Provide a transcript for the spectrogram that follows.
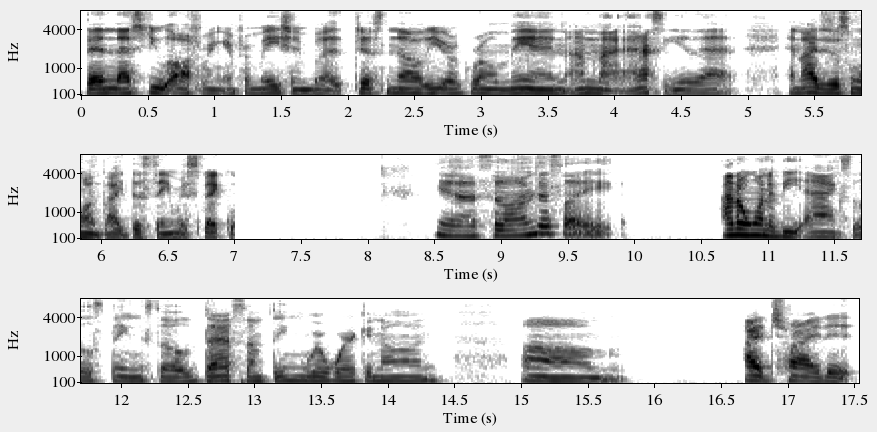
then that's you offering information. But just know you're a grown man. I'm not asking you that. And I just want like the same respect. Yeah, so I'm just like, I don't want to be asked those things. So that's something we're working on. Um, I tried it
